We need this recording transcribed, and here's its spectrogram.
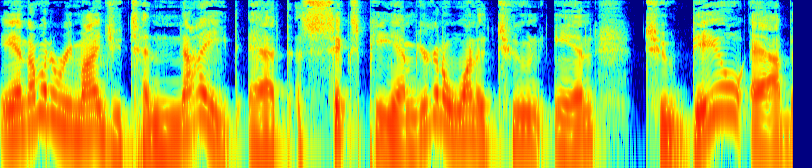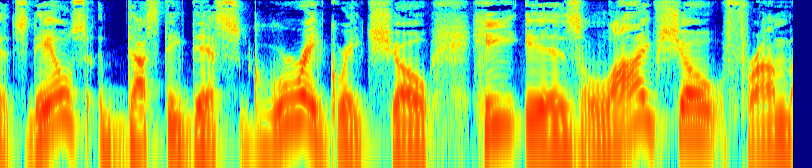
And I want to remind you tonight at 6 p.m., you're going to want to tune in to Dale Abbott's Dale's Dusty Discs. Great, great show. He is live show from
